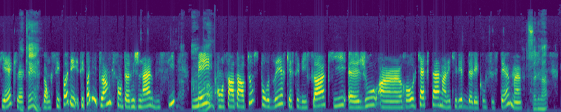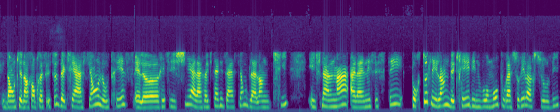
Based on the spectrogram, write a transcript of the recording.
siècle. Okay. Donc, c'est pas des c'est pas des plantes qui sont originaires d'ici, mais on s'entend tous pour dire que c'est des fleurs qui euh, jouent un rôle capital dans l'équilibre de l'écosystème. Absolument. Donc, dans son processus de création, l'autrice, elle a réfléchi à la revitalisation de la langue cri et finalement à la nécessité pour toutes les langues de créer des nouveaux mots pour assurer leur survie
